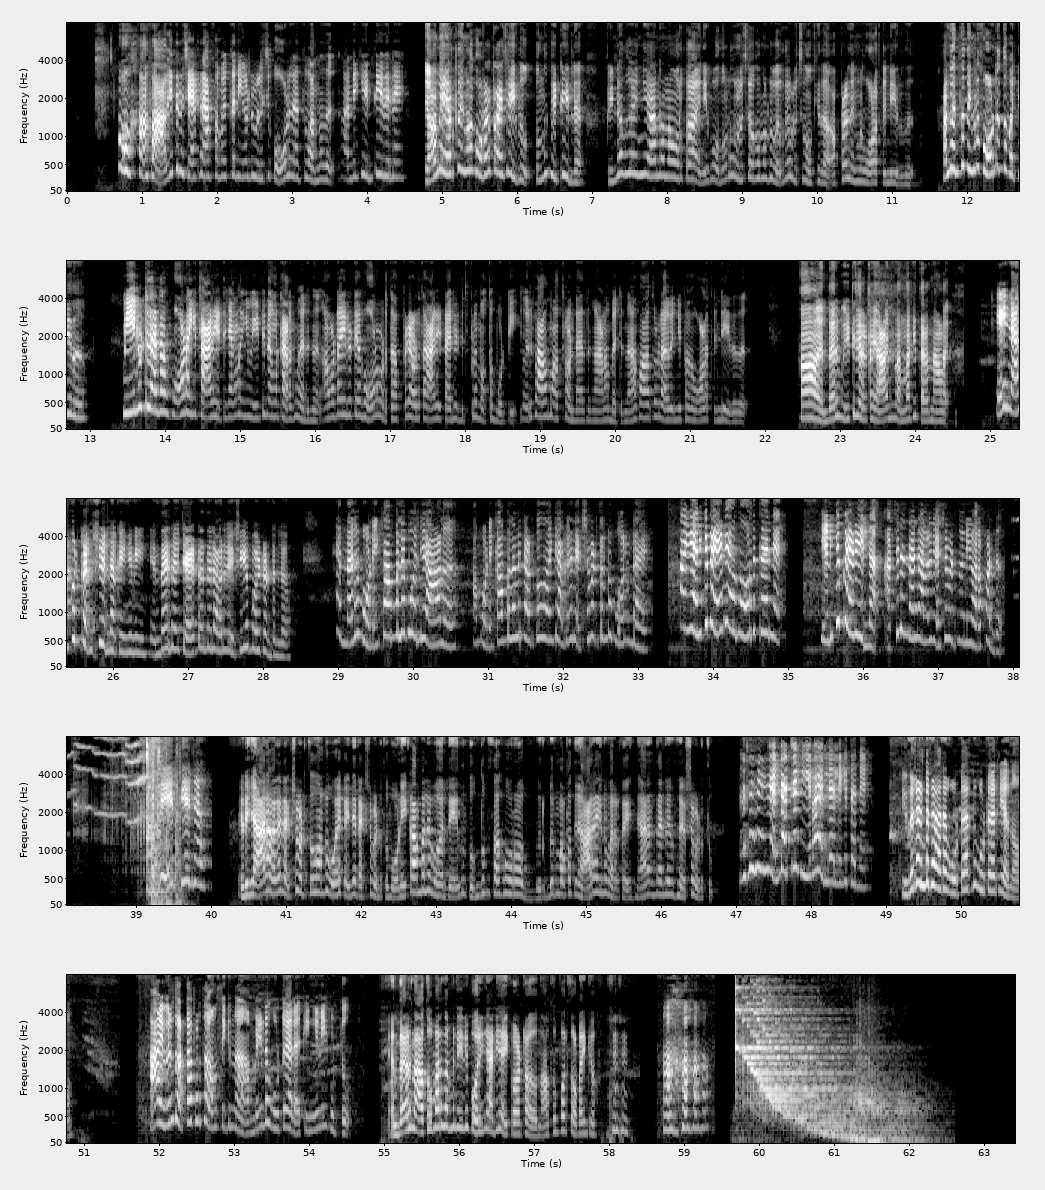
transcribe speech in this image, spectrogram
ഓ ആ ഭാഗ്യത്തിന് ചേട്ടൻ ആ സമയത്ത് തന്നെ ഇങ്ങോട്ട് വിളിച്ച് കോളിനകത്ത് വന്നത്. അല്ലെങ്കിൽ എന്ത് ചെയ്തേനെ? ഞാൻ നേരത്തെ നിങ്ങളെ കുറെ ട്രൈ ചെയ്തു. ഒന്നും കിട്ടിയില്ല. പിന്നെ അത് കഴിഞ്ഞ് ഞാൻ എന്നാ ഓർത്താ ഇനിയിപ്പോ ഒന്നുകൂടെ വിളിച്ച് നോക്കുന്നോണ്ട് വെറുതെ വിളിച്ച് നോക്കിയതാ. അപ്പോഴാണ് നിങ്ങൾ കോൾ അറ്റൻഡ് ചെയ്തത്. അല്ല എന്താ നിങ്ങൾ ഫോൺ എന്താ പറ്റിയത്? മീനുട്ടി ചേട്ടാ ഫോണെങ്കിൽ താഴെ ഇട്ട് ഞങ്ങൾ ഈ വീട്ടിൽ നിന്ന് അങ്ങോട്ട് ഇറങ്ങുമായിരുന്നു. അവിടെ ഇരുട്ടെ ഫോൺ കൊടുത്തു അപ്പോഴേ അവൾ താഴെ ഇട്ട് അതിന്റെ ഡിസ്പ്ലേ മൊത്തം പൊട്ടി. ഒരു ഭാഗം മാത്രം ഉണ്ടായിരുന്നു കാണാൻ പറ്റുന്നത്. ആ ഭാഗത്തോടെ അവൻ ഇപ്പോൾ കോൾ അറ്റൻഡ് ചെയ്തത്. ആ എന്തായാലും വീട്ടിൽ ചേട്ടാ ഞാൻ നന്നാക്കി തരാം നാളെ. ഏയ് ഞങ്ങൾക്കൊരു ടെൻഷൻ ഇല്ല കിങ്ങിണി. എന്തായാലും ചേട്ടൻ എന്തായാലും അവരെ രക്ഷിക്കാൻ പോയിട്ടുണ്ടല്ലോ. എന്നാലും മൊണിക്കാമ്പല പോലെ ആൾ. ആ മൊണിക്കാമ്പലവിന്റെ അടുത്ത് നോക്കി അവരെ രക്ഷപ്പെടുത്തോണ്ട് പോരണ്ടേ അയ്യ എനിക്ക് പേടിയാവുന്നു ഓർത്തിട്ട് തന്നെ. എനിക്ക് പേടിയില്ല. അച്ഛൻ എന്തായാലും അവരെ രക്ഷപ്പെടുത്തുന്ന എനിക്ക് ഉറപ്പുണ്ട്. എടി ഞാൻ അവരെ രക്ഷപ്പെടുത്തുകൊണ്ട് പോയി കഴിഞ്ഞാൽ രക്ഷപ്പെടുത്തും. ബോണിക്കാമ്പല പോലെ ഏത് തുന്തും സഹോറോ ബിർബിർ പാപ്പത്തിന് ആരെങ്കിലും പറട്ടെ ഞാൻ എന്തായാലും രക്ഷപ്പെടുത്തും. ഇവർ രണ്ടുപേരും ആരാ? കൂട്ടുകാരനും കൂട്ടുകാരിയാണോ ആ ഇവർ തൊട്ടപ്പുറത്ത് താമസിക്കുന്ന അമ്മയുടെ കൂട്ടുകാരാ. കിങ്ങിണി കുട്ടു. എന്തായാലും നാത്തുമാർ തമ്മിൽ ഇനി പൊരിഞ്ഞ അടി ആയിക്കോട്ടോ നാത്തുമാർ തുടങ്ങിക്കോ. ആഹാ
